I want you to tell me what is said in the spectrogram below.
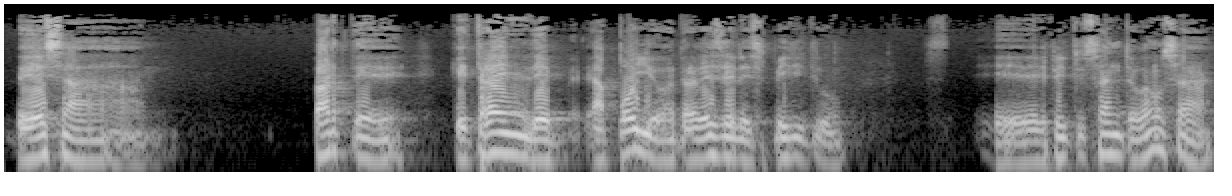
de esa parte que traen de apoyo a través del Espíritu, eh, del Espíritu Santo. Vamos a,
